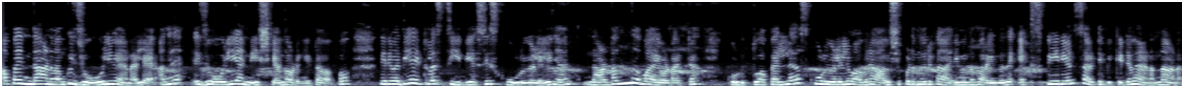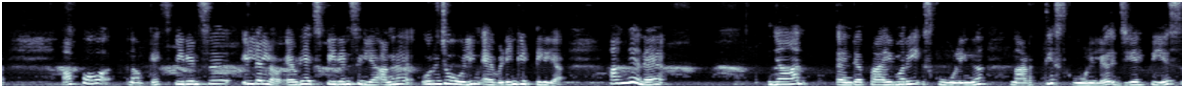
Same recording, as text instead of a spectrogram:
അപ്പോൾ എന്താണ്? നമുക്ക് ജോലി വേണം അല്ലേ? അങ്ങനെ ജോലി അന്വേഷിക്കാൻ തുടങ്ങി കേട്ടോ അപ്പോൾ നിരവധിയായിട്ടുള്ള സി ബി എസ് ഇ സ്കൂളുകളിൽ ഞാൻ നടന്ന് ബയോഡാറ്റ കൊടുത്തു. അപ്പോൾ എല്ലാ സ്കൂളുകളിലും അവർ ആവശ്യപ്പെടുന്ന ഒരു കാര്യം എന്ന് പറയുന്നത് എക്സ്പീരിയൻസ് സർട്ടിഫിക്കറ്റ് വേണമെന്നാണ്. അപ്പോൾ നമുക്ക് എക്സ്പീരിയൻസ് ഇല്ലല്ലോ. എവിടെ എക്സ്പീരിയൻസ് ഇല്ല. അങ്ങനെ ഒരു ജോലിയും എവിടെയും കിട്ടിയില്ല. അങ്ങനെ ഞാൻ എന്റെ പ്രൈമറി സ്കൂളിങ് നടത്തിയ സ്കൂളിൽ G L P S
